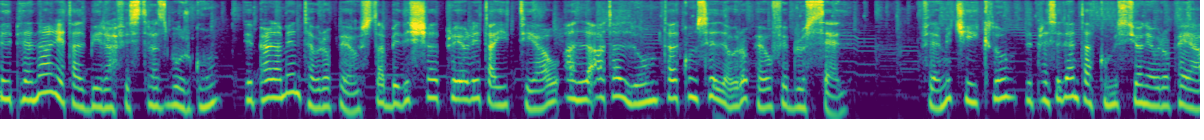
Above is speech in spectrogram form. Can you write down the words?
Fil-plenarja tal-bieraħ fi Strasburgu, il-Parlament Ewropew stabbilixxa l-prijoritajiet tiegħu għal-laqgħa tal-lum tal-Kunsill Ewropew fi Brussell. Fl-emiċiklu, il-President tal-Kummissjoni Ewropea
